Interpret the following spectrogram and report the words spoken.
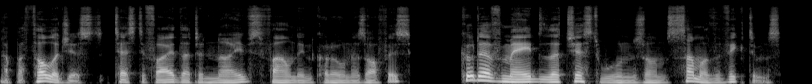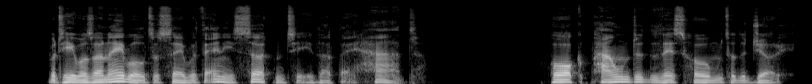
A pathologist testified that the knives found in Corona's office could have made the chest wounds on some of the victims, but he was unable to say with any certainty that they had. Hawk pounded this home to the jury.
